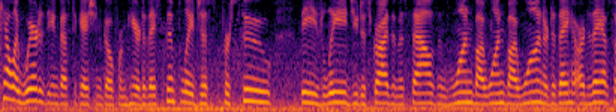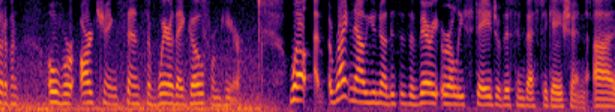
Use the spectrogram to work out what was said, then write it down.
Kelli, where does the investigation go from here? Do they simply just pursue these leads? You describe them as thousands, one by one by one, or do they, or do they have sort of an overarching sense of where they go from here? Well, uh, right now, you know, this is a very early stage of this investigation. Uh,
